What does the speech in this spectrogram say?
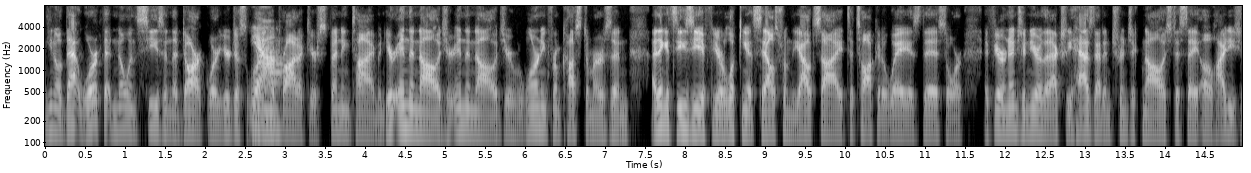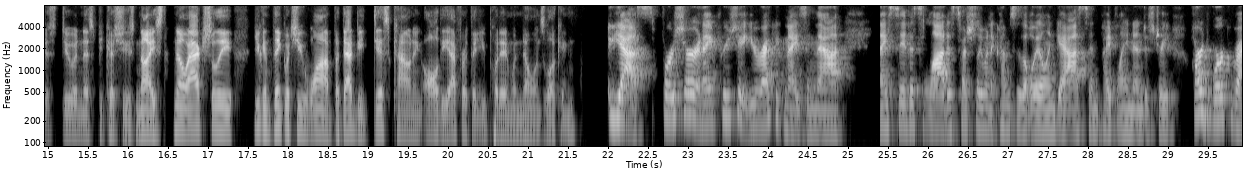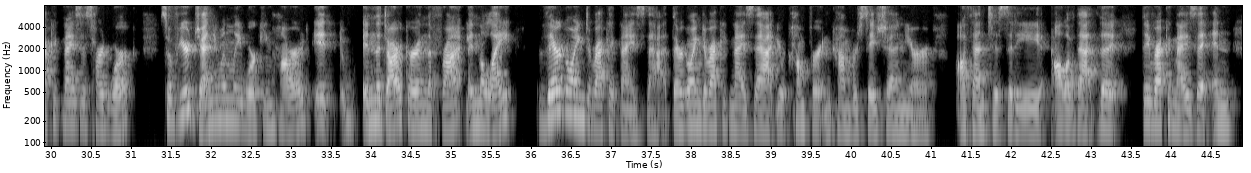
you know that work that no one sees in the dark where you're just learning yeah. the product you're spending time and you're in the knowledge you're in the knowledge you're learning from customers and i think it's easy if you're looking at sales from the outside to talk it away as this or if you're an engineer that actually has that intrinsic knowledge to say oh hiedi's just doing this because she's nice. No actually you can think what you want but that'd be discounting all the effort that you put in when no one's looking. Yes for sure and i appreciate you recognizing that I say this a lot, especially when it comes to the oil and gas and pipeline industry. Hard work recognizes hard work. So if you're genuinely working hard, it in the dark or in the front, in the light, they're going to recognize that. They're going to recognize that your comfort in conversation, your authenticity, all of that, that they recognize it. And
